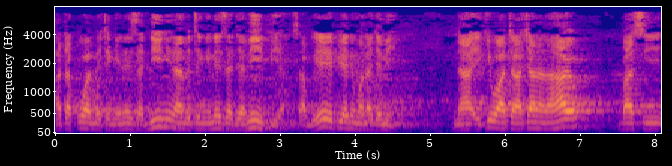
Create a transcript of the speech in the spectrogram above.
atakuwa ametengeneza dini na ametengeneza jamii pia sababu yeye pia ni mwanajamii. Na ikiwa ataachana na hayo basi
